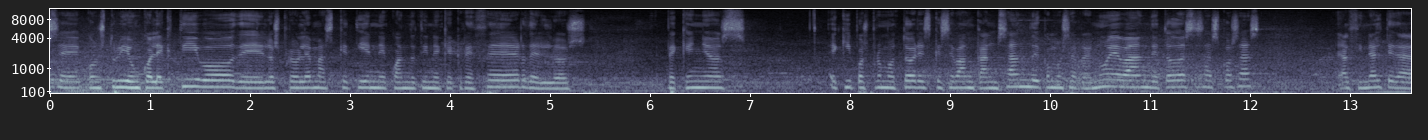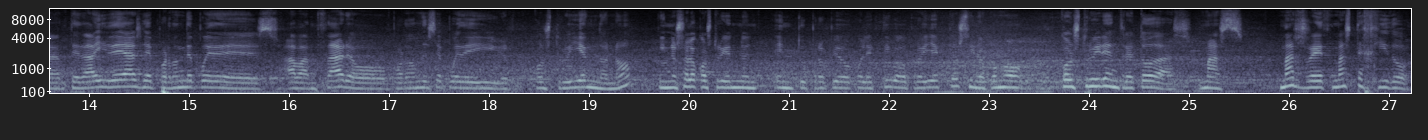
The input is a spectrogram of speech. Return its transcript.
Se construye un colectivo, de los problemas que tiene cuando tiene que crecer, de los pequeños equipos promotores que se van cansando y cómo se renuevan, de todas esas cosas, al final te da, te da ideas de por dónde puedes avanzar o por dónde se puede ir construyendo, ¿no? Y no solo construyendo en, en tu propio colectivo o proyecto, sino cómo construir entre todas más más red, más tejido,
